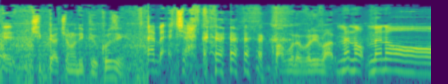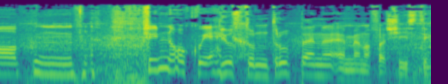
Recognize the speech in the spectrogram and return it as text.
E ci piacciono di più così. Eh beh, certo, Qua volevo arrivare. meno, meno mm, più innocui. ecco. Più Sturmtruppen e meno fascisti.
